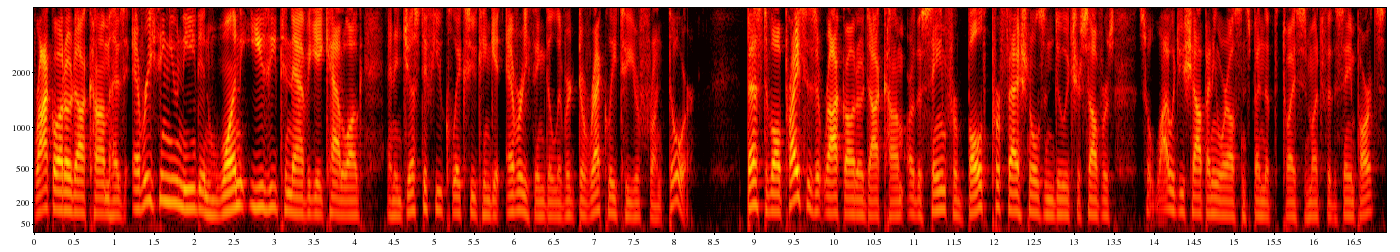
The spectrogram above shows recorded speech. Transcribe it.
RockAuto.com has everything you need in one easy to navigate catalog, and in just a few clicks, you can get everything delivered directly to your front door. Best of all, prices at rockauto.com are the same for both professionals and do it yourselfers, so why would you shop anywhere else and spend up to twice as much for the same parts?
